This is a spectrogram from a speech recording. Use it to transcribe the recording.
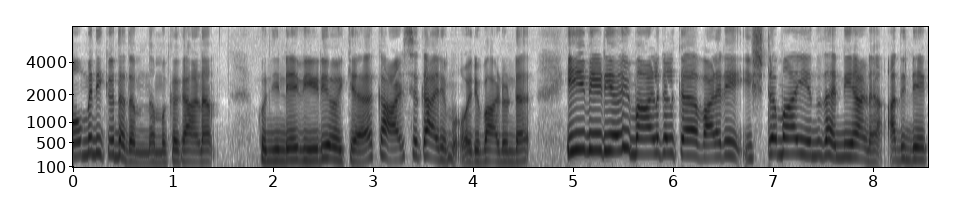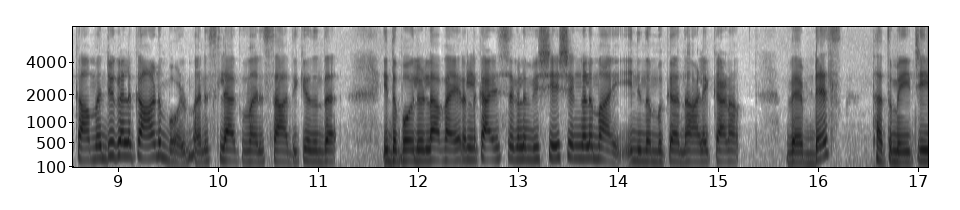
ഓമനിക്കുന്നതും നമുക്ക് കാണാം. കുഞ്ഞിന്റെ വീഡിയോയ്ക്ക് കാഴ്ചക്കാരും ഒരുപാടുണ്ട്. ഈ വീഡിയോയും ആളുകൾക്ക് വളരെ ഇഷ്ടമായി എന്ന് തന്നെയാണ് അതിന്റെ കമന്റുകൾ കാണുമ്പോൾ മനസ്സിലാക്കുവാൻ സാധിക്കുന്നത്. ഇതുപോലുള്ള വൈറൽ കാഴ്ചകളും വിശേഷങ്ങളുമായി ഇനി നമുക്ക് നാളെ കാണാം. വെബ് ഡെസ്ക് തത്തുമൈ ടി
